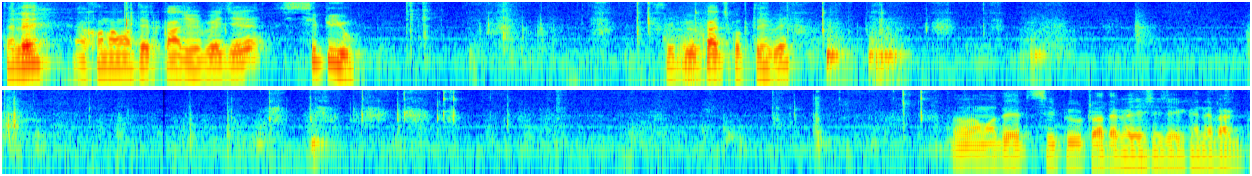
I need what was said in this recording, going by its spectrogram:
তাহলে এখন আমাদের কাজ হবে যে সিপিইউ। সিপিইউর কাজ করতে হবে। তো আমাদের সিপিইউটা দেখা যাচ্ছে যে এখানে রাখব।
